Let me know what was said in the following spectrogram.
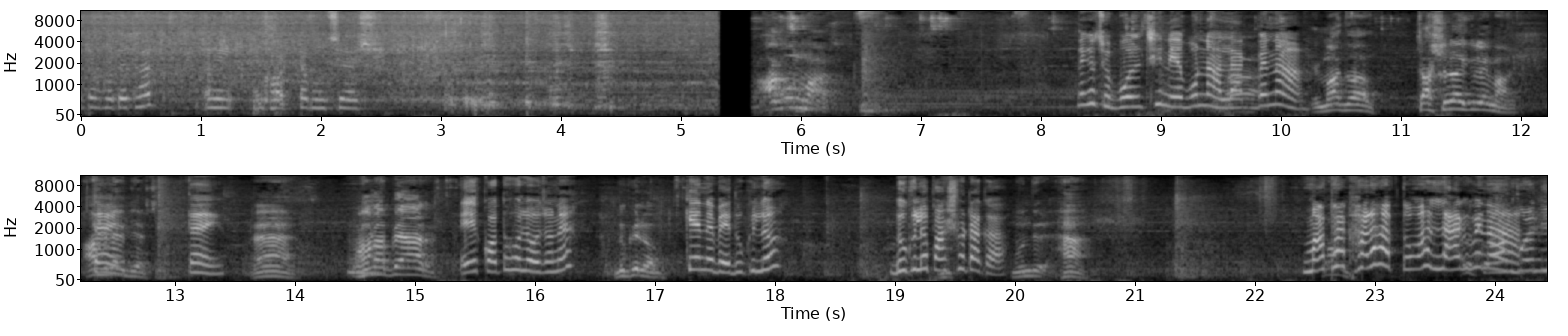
এটা হতে থাক আমি ঘরটা মুছে আসি। আগুন মাছ দেখেছ? বলছি নেব না লাগবে না? এই মাছ দাও। চারশো টাকা কিলো মাছ? তাই? হ্যাঁ। মহানা পেয়ার। এ কত হলো ওজনে? দু কিলো। কে নেবে? দু কিলো? দু কিলো পাঁচশো টাকা। মন্দির হ্যাঁ। মাথা খারাপ তোমার লাগবে না। মানে,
